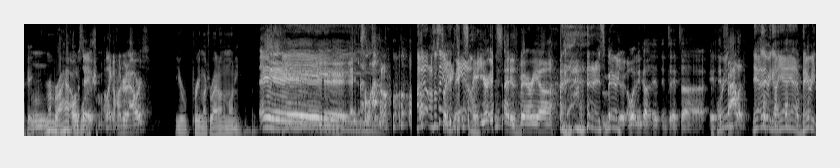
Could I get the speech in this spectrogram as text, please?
Okay, Mm, remember I have I to want to say work. like hundred hours. You're pretty much right on the money. Hey, hey, that's a lot though. I know, I was gonna say, so your damn. insight, your insight is very uh. it's very What do you call it? It's it's uh it, it's Important? valid. yeah. There we go. Yeah, yeah. Very.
